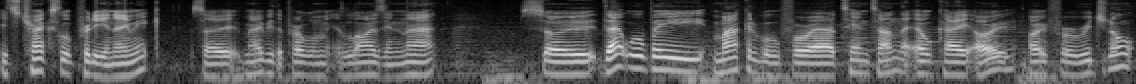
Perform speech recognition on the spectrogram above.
Its tracks look pretty anemic, so maybe the problem lies in that. So that will be marketable for our 10 ton, the LKO, O for original.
